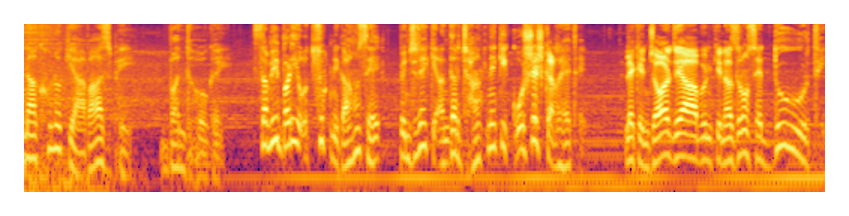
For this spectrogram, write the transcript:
नाखूनों की आवाज़ भी बंद हो गई। सभी बड़ी उत्सुक निगाहों से पिंजरे के अंदर झांकने की कोशिश कर रहे थे, लेकिन जॉर्जिया अब उनकी नज़रों से दूर थी।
